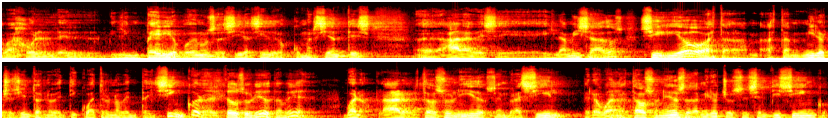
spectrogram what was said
bajo el, imperio, podemos decir así, de los comerciantes eh, árabes e islamizados, siguió hasta, hasta 1894-95. Bueno, en Estados Unidos también. Bueno, claro, en Estados Unidos, en Brasil, pero bueno, en Estados Unidos hasta 1865,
